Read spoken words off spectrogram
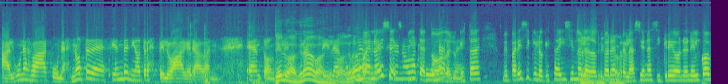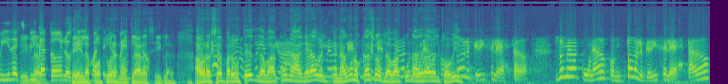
algunas vacunas no te defienden y otras te lo agravan. Entonces, te lo agravan. bueno, eso explica todo lo que está me parece que lo que está diciendo la doctora en relación a si creo o no en el COVID explica todo lo que Sí, la postura es muy clara, sí, claro. Ahora, o sea, para usted la vacuna agrava, en algunos casos la vacuna agrava el COVID. Todo lo que dice el Estado. Yo me he vacunado con todo lo que dice el Estado,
